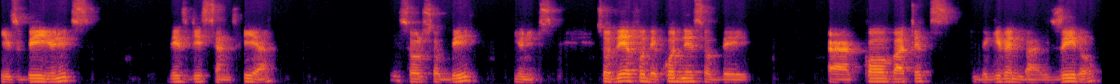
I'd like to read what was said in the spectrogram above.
is b units. This distance here is also b units. So therefore, the coordinates of the uh, co-vertex will be given by 0,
